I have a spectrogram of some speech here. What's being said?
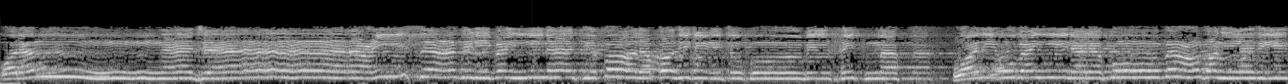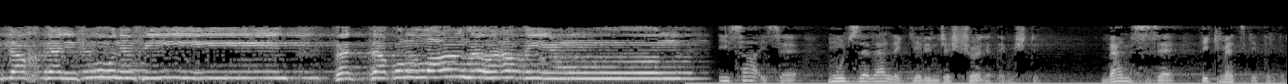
ولما جاء عيسى بالبينات قال قد جئتكم بالحكمة ولأبين لكم بعض الذي تختلفون فيه فاتقوا الله وأطيعون İsa ise mucizelerle gelince şöyle demişti. Ben size hikmet getirdim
